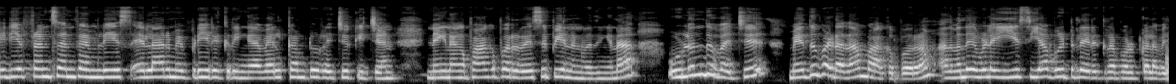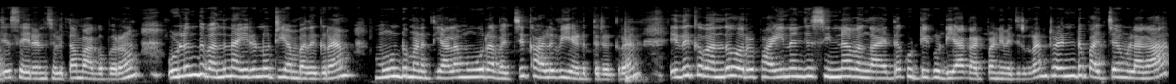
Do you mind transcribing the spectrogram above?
My dear friends and families எல்லாரும் எப்படி இருக்கிறீங்க? வெல்கம் டு ரெச்சு கிச்சன் இன்னைக்கு நாங்கள் பார்க்க போகிற ரெசிபி என்னென்னு பார்த்தீங்கன்னா உளுந்து வச்சு மெதுவடை தான் பார்க்க போகிறோம் அது வந்து எவ்வளோ ஈஸியாக வீட்டில் இருக்கிற பொருட்களை வச்சு செய்கிறேன்னு சொல்லி தான் பார்க்க போகிறோம் உளுந்து வந்து நான் இருநூற்றி ஐம்பது கிராம் மூன்று மணத்தியால் ஊற வச்சு கழுவி எடுத்துருக்கிறேன். இதுக்கு வந்து ஒரு பதினஞ்சு சின்ன வெங்காயத்தை குட்டி குட்டியாக கட் பண்ணி வச்சிருக்கிறேன். ரெண்டு பச்சை மிளகாய்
